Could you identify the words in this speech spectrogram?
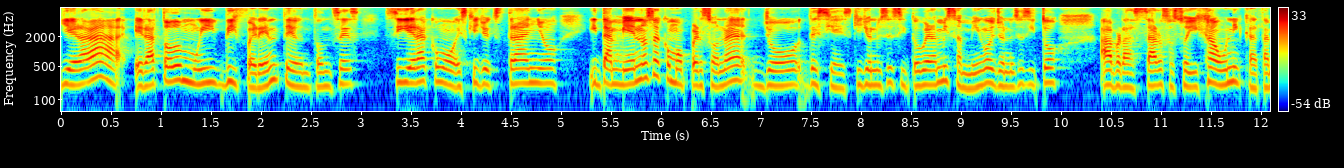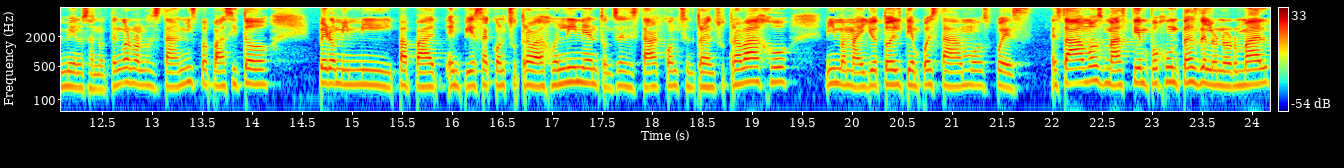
y era, era todo muy diferente. Entonces, sí, era como, es que yo extraño. Y también, o sea, como persona, yo decía, es que yo necesito ver a mis amigos, yo necesito abrazar, o sea, soy hija única también, o sea, no tengo hermanos, estaban mis papás y todo, pero mi, mi papá empieza con su trabajo en línea, entonces estaba concentrado en su trabajo, mi mamá y yo todo el tiempo estábamos, pues, estábamos más tiempo juntas de lo normal.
